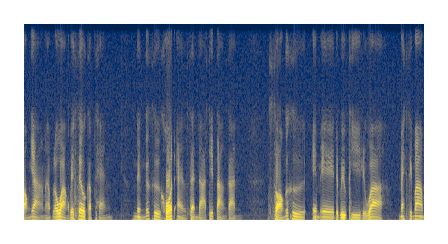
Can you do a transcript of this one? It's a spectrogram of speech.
2 อย่างนะครับ ระหว่าง vessel กับ tank 1ก็คือ code and standard ที่ต่างกัน 2 ก็คือ MAWP หรือว่า maximum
